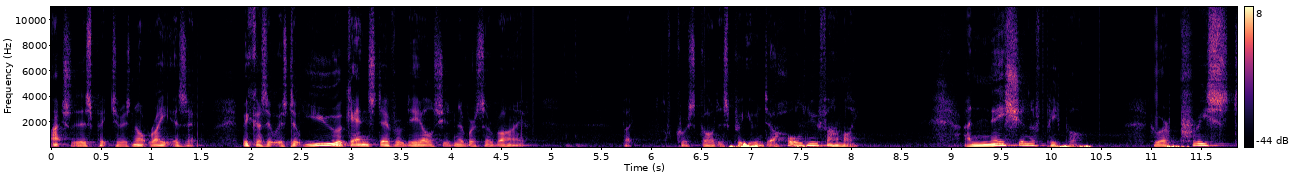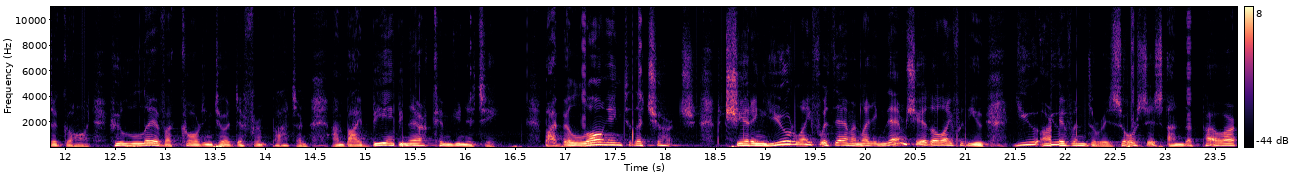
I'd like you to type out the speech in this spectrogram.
Actually, this picture is not right, is it? Because it was you against everybody else, you'd never survive. But of course, God has put you into a whole new family, a nation of people who are priests to God, who live according to a different pattern. And by being in their community, by belonging to the church, sharing your life with them and letting them share their life with you, you are given the resources and the power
